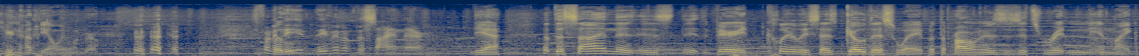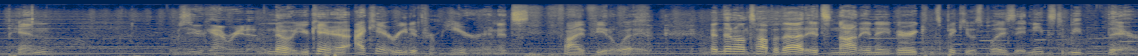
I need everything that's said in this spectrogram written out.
You're not the only one, bro. Funny, they, they even have the sign there. Yeah, the sign that is it very clearly says "Go this way," but the problem is, is it's written in like pen. So you can't read it. No, you can't. I can't read it from here, and it's five feet away. And then on top of that, it's not in a very conspicuous place. It needs to be there.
